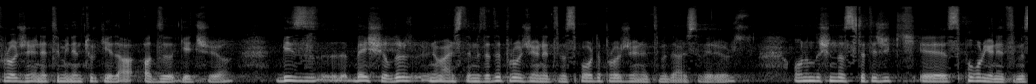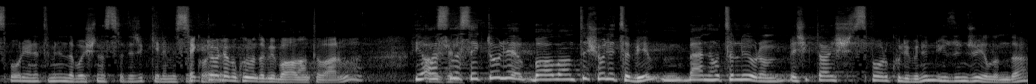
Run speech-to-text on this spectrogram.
proje yönetiminin Türkiye'de adı geçiyor. Biz 5 yıldır üniversitemizde de proje yönetimi, sporda proje yönetimi dersi veriyoruz. Onun dışında stratejik e, spor yönetimi, spor yönetiminin de başına stratejik kelimesi Sektörle koyarak. bu konuda bir bağlantı var mı? Ya aslında sektörle bağlantı şöyle tabii. Ben hatırlıyorum Beşiktaş Spor Kulübü'nün 100. yılında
